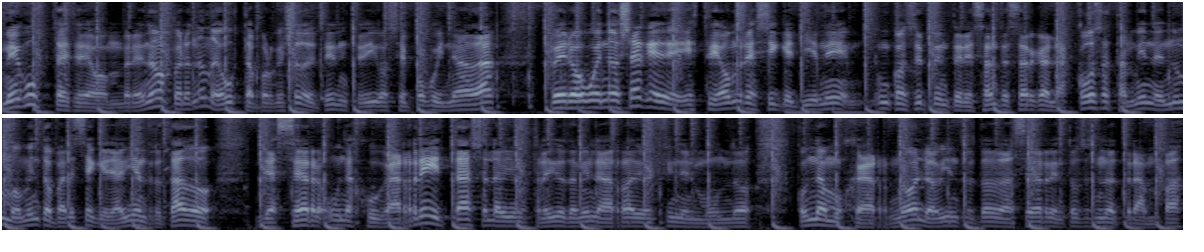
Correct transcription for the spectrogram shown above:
me gusta este hombre, ¿no? Pero no me gusta porque yo de te digo hace poco y nada, pero bueno, ya que este hombre que tiene un concepto interesante acerca de las cosas, también en un momento parece que le habían tratado de hacer una jugarreta, ya la habíamos traído también la radio El Fin del Mundo, con una mujer, ¿no? Lo habían tratado de hacer entonces una trampa.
